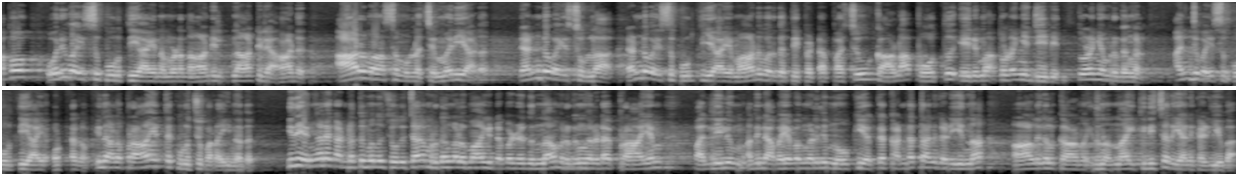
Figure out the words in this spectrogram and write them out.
അപ്പോൾ ഒരു വയസ്സ് പൂർത്തിയായ നമ്മുടെ നാടിൽ നാട്ടിലെ ആട് ആറു മാസമുള്ള ചെമ്മരിയാട് രണ്ട് വയസ്സുള്ള രണ്ട് വയസ്സ് പൂർത്തിയായ മാടുവർഗത്തിൽപ്പെട്ട പശു കാള പോത്ത് എരുമ തുടങ്ങിയ ജീവി തുടങ്ങിയ മൃഗങ്ങൾ. അഞ്ച് വയസ്സ് പൂർത്തിയായ ഒട്ടകം. ഇതാണ് പ്രായത്തെക്കുറിച്ച് പറയുന്നത്. ഇത് എങ്ങനെ കണ്ടെത്തുമെന്ന് ചോദിച്ചാൽ മൃഗങ്ങളുമായി ഇടപഴകുന്ന മൃഗങ്ങളുടെ പ്രായം പല്ലിലും അതിന്റെ അവയവങ്ങളിലും നോക്കിയൊക്കെ കണ്ടെത്താൻ കഴിയുന്ന ആളുകൾക്കാണ് ഇത് നന്നായി തിരിച്ചറിയാൻ കഴിയുക.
